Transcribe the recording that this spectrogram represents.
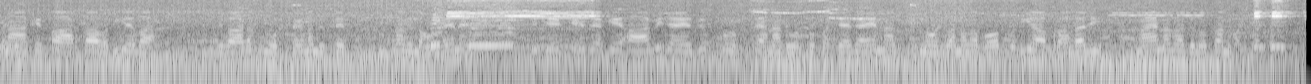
ਬਣਾ ਕੇ ਤਾਰ ਦਾ ਵਧੀਆ ਦਾ ਜਗਾੜ ਮੋਟਰਸਾਈਕਲਾਂ ਦੇ ਉੱਤੇ ਦੂਸਰਾਂ ਦੇ ਲਾਉਂਦੇ ਨੇ। ਤੇ ਜੇ ਕਿਸੇ ਦੇ ਅੱਗੇ ਆ ਵੀ ਜਾਏ ਤੇ ਉਸ ਚਾਈਨਾ ਡੋਰ ਤੋਂ ਬਚਿਆ ਜਾਏ। ਇਹਨਾਂ ਨੌਜਵਾਨਾਂ ਦਾ ਬਹੁਤ ਵਧੀਆ ਉਪਰਾਲਾ ਜੀ। ਮੈਂ ਇਹਨਾਂ ਦਾ ਦਿਲੋਂ ਧੰਨਵਾਦ ਕਰਦਾ।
